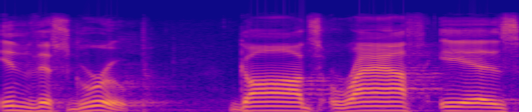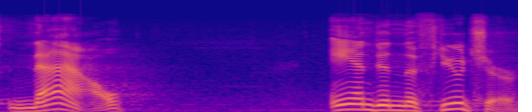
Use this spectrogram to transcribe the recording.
in this group, God's wrath is now and in the future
